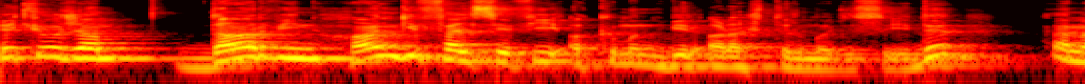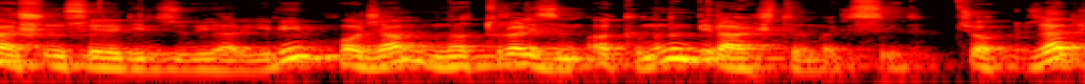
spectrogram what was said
Peki hocam Darwin hangi felsefi akımın bir araştırmacısıydı? Hemen şunu söylediğinizi duyar gibiyim. Hocam naturalizm akımının bir araştırmacısıydı. Çok güzel.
